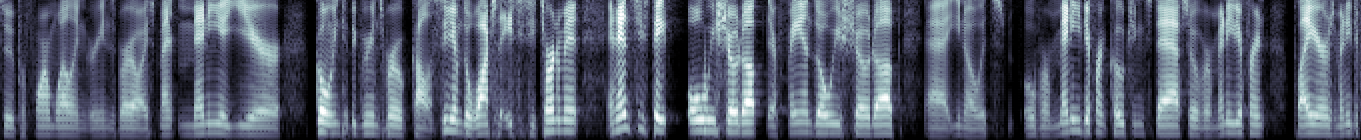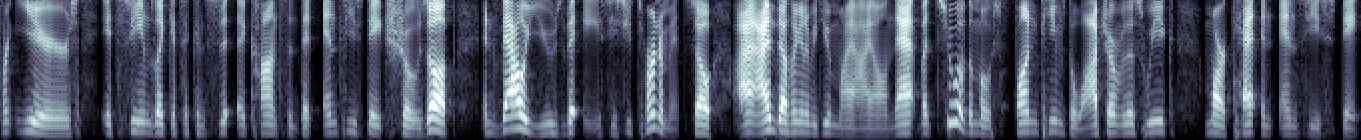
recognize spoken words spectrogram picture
to perform well in Greensboro. I spent many a year going to the Greensboro Coliseum to watch the ACC tournament, and NC State always showed up. Their fans always showed up. Uh, you know, it's over many different coaching staffs, over many different players, many different years. It seems like it's a, cons- a constant that NC State shows up and values the ACC tournament. So I, am definitely going to be keeping my eye on that. But two of the most fun teams to watch over this week Marquette and NC State.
